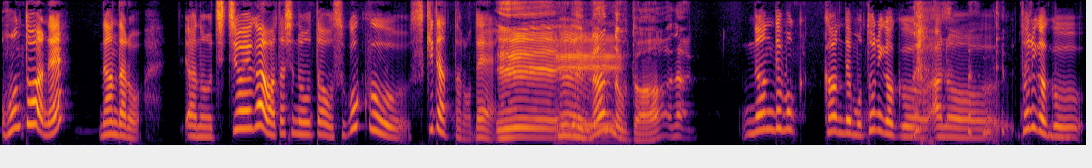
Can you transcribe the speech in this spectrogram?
本当はねなんだろう。あの父親が私の歌をすごく好きだったので。えーうん。何の歌？な何でもかんでもとにかくあの とにかく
